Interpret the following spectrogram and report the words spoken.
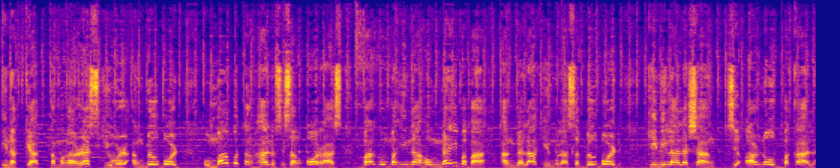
inakyat ng mga rescuer ang billboard. Umabot ng halos isang oras bago mahinahong naibaba ang lalaki mula sa billboard. Kinilala siyang si Arnold Bakal,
